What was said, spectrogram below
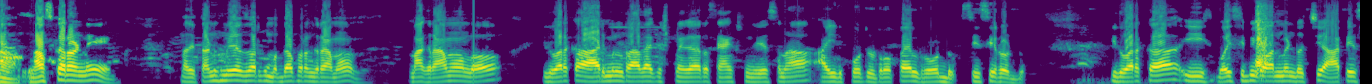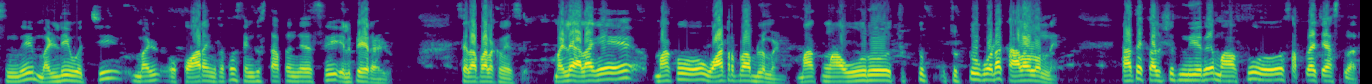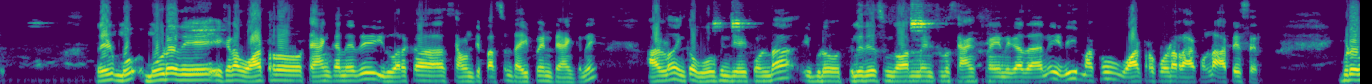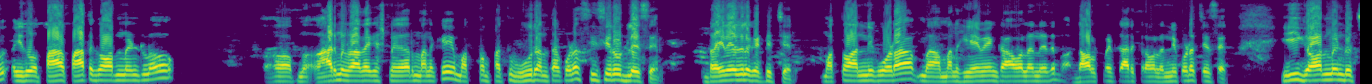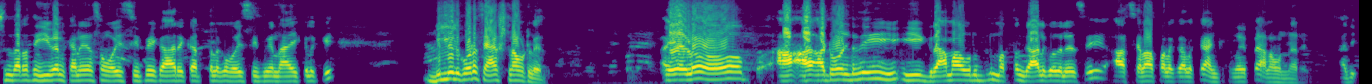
నమస్కారం అండి. మాది తణుకు నియోజకవర్గం ముద్దాపురం గ్రామం. మా గ్రామంలో ఇదివరకు ఆర్మిల్ రాధాకృష్ణ గారు శాంక్షన్ చేసిన ఐదు కోట్ల రూపాయల రోడ్డు సీసీ రోడ్డు. ఇదివరకు ఈ వైసీపీ గవర్నమెంట్ వచ్చి ఆపేసింది. మళ్ళీ వచ్చి మళ్ళీ ఒక వారం క్రితం శంకుస్థాపన చేసి వెళ్ళిపోయారు శిలాపలకం వేసి. మళ్ళీ అలాగే మాకు వాటర్ ప్రాబ్లం అండి. మాకు మా ఊరు చుట్టూ చుట్టూ కూడా కాలువలు ఉన్నాయి. కాకపోతే కలుషిత నీరే మాకు సప్లై చేస్తున్నారు. మూడోది ఇక్కడ వాటర్ ట్యాంక్ అనేది ఇది వరకు సెవెంటీ పర్సెంట్ అయిపోయిన ట్యాంక్ని వాళ్ళు ఇంకా ఓపెన్ చేయకుండా ఇప్పుడు తెలుగుదేశం గవర్నమెంట్లో శాంక్షన్ అయింది కదా అని ఇది మాకు వాటర్ కూడా రాకుండా ఆపేశారు. ఇప్పుడు ఇది పాత గవర్నమెంట్లో ఆర్మీ రాధాకృష్ణ గారు మనకి మొత్తం ప్రతి ఊరంతా కూడా సీసీ రోడ్లు వేసారు డ్రైనేజీలు కట్టించారు. మొత్తం అన్ని కూడా మనకి ఏమేం కావాలనేది డెవలప్మెంట్ కార్యక్రమాలు అన్ని కూడా చేశారు. ఈ గవర్నమెంట్ వచ్చిన తర్వాత ఈవెన్ కనీసం వైసీపీ కార్యకర్తలకు వైసీపీ నాయకులకి బిల్లులు కూడా శాంక్షన్ అవ్వట్లేదు. అయ్యాలో అటువంటిది ఈ- గ్రామాభివృద్ధిని మొత్తం గాలికి వదిలేసి ఆ శిలాఫలకాలకి అంకితమైపోయి అలా ఉన్నారండి. అది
